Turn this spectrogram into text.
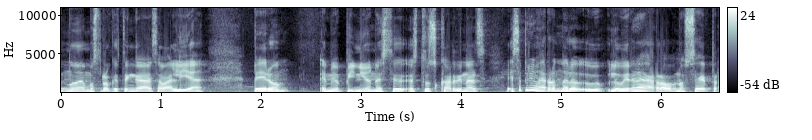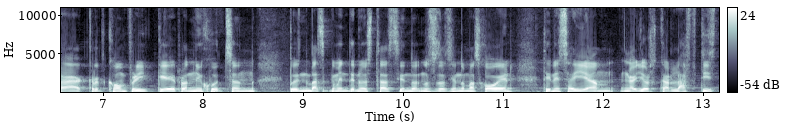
no ha demostrado que tenga esa valía, pero en mi opinión, este, estos Cardinals, esta primera ronda lo, hubieran agarrado, no sé, para Craig Comfrey, que Rodney Hudson, pues básicamente no está haciendo, no está haciendo más joven. Tienes ahí a, George Karlaftis,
